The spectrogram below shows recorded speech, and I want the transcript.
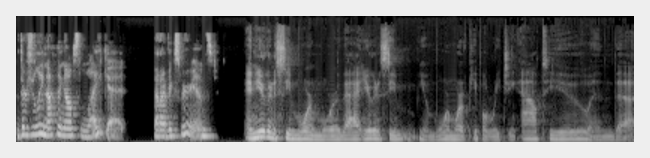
there's really nothing else like it that I've experienced. And you're going to see more and more of that. You're going to see you know more and more of people reaching out to you and. Uh,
